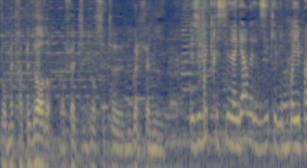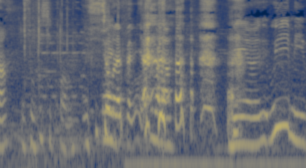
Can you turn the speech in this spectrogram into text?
pour mettre un peu d'ordre en fait dans cette euh, nouvelle famille. J'ai vu Christine Lagarde, elle disait qu'elle n'y croyait pas. Son fils y croit. Ici sur la famille. Voilà. mais euh, oui, mais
